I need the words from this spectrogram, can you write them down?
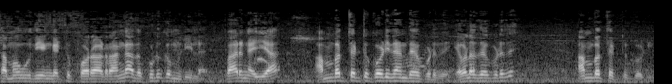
சம ஊதியம் கட்டு போராடுறாங்க. அதை கொடுக்க முடியல. பாருங்க ஐயா ஐம்பத்தெட்டு கோடி தான் தேவைப்படுது. எவ்வளோ தேவைப்படுது? ஐம்பத்தெட்டு கோடி.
